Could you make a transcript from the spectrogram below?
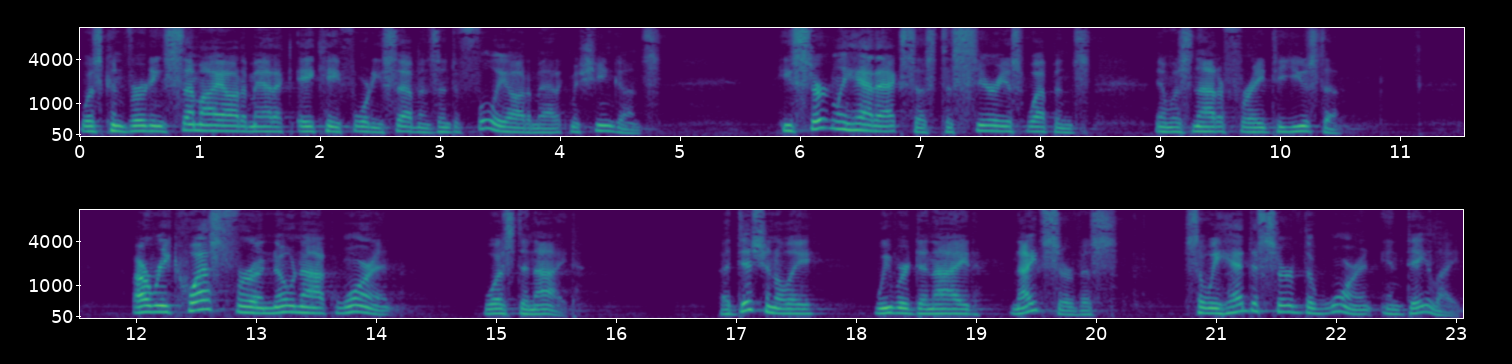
was converting semi automatic AK 47s into fully automatic machine guns. He certainly had access to serious weapons and was not afraid to use them. Our request for a no knock warrant was denied. Additionally, we were denied night service, so we had to serve the warrant in daylight.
